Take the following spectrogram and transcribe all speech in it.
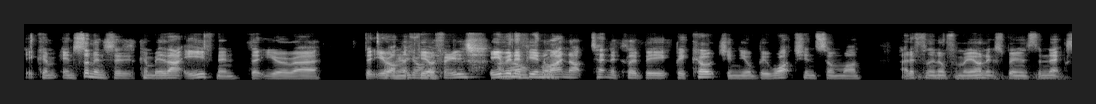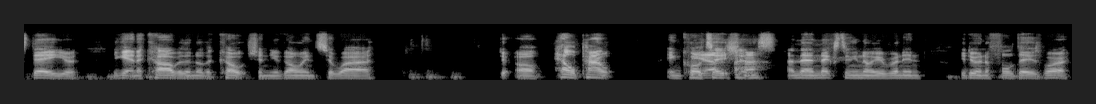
It can, in some instances, it can be that evening that you're uh, that you're, oh, on, the you're on, the field. Even if you well, might not technically be be coaching, you'll be watching someone. I definitely know from my own experience. The next day, you're you get in a car with another coach, and you're going to uh, or help out in quotations, yeah, uh-huh. and then next thing you know, you're running, you're doing a full day's work.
